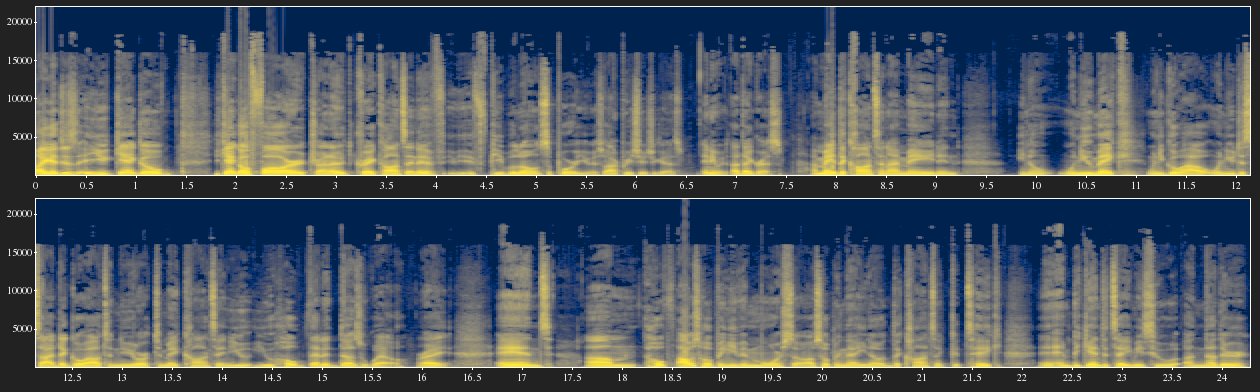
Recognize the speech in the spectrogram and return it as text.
like, it just, you can't go, you can't go far trying to create content if, if people don't support you. So I appreciate you guys. Anyways, I digress. I made the content I made and you know when you make when you go out when you decide to go out to New York to make content you you hope that it does well right? And um hope I was hoping even more so. I was hoping that you know the content could take and, and begin to take me to another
